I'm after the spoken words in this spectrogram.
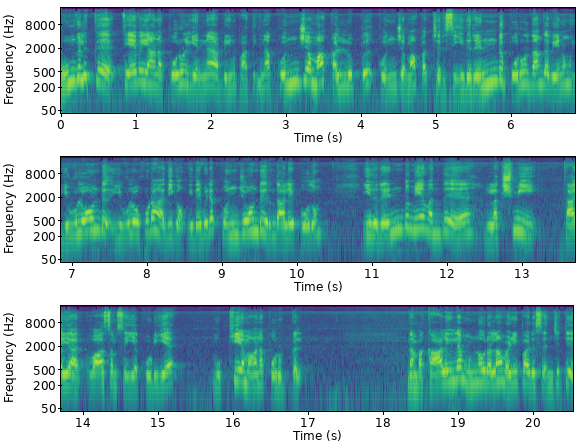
உங்களுக்கு தேவையான பொருள் என்ன அப்படின்னு பார்த்தீங்கன்னா கொஞ்சமாக கல்லுப்பு கொஞ்சமாக பச்சரிசி. இது ரெண்டு பொருள் தாங்க வேணும். இவ்வளோண்டு இவ்வளோ கூட அதிகம். இதை விட கொஞ்சோண்டு இருந்தாலே போதும். இது ரெண்டுமே வந்து லக்ஷ்மி தாயார் வாசம் செய்யக்கூடிய முக்கியமான பொருட்கள். நம்ம காலையில் முன்னோரெல்லாம் வழிபாடு செஞ்சுட்டு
